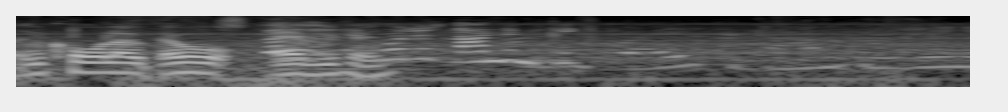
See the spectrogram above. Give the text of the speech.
and call out the whole, Just go, everything. We'll just land in Big Grey. Damn, easy.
